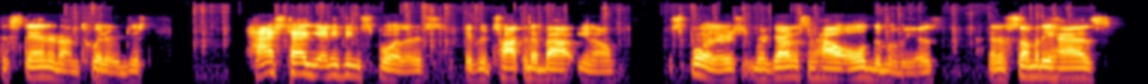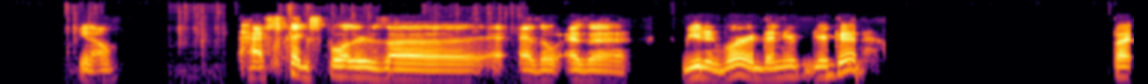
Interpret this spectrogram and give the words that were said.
the standard on Twitter. Just hashtag anything spoilers if you're talking about, you know, spoilers, regardless of how old the movie is. And if somebody has, you know, hashtag spoilers uh, as a as a muted word, then you're you're good. But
